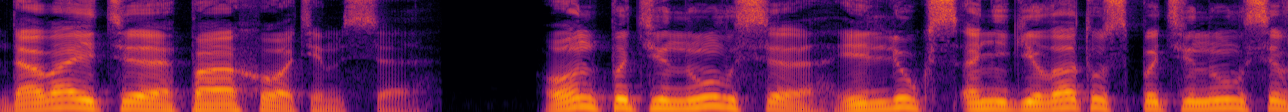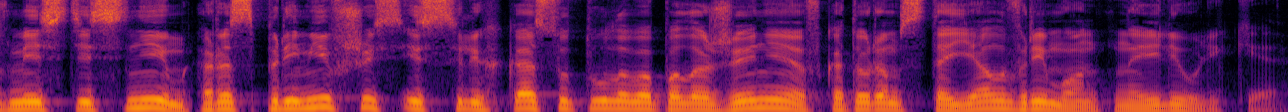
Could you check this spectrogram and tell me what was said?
давайте поохотимся», он потянулся, и люкс Анигилатус потянулся вместе с ним, распрямившись из слегка сутулого положения, в котором стоял в ремонтной люльке.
